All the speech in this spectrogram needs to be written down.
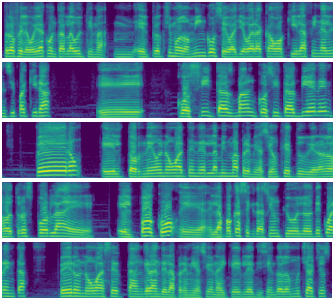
profe, le voy a contar la última. Mm, El próximo domingo se va a llevar a cabo aquí la final en Zipaquirá. Eh, cositas van, cositas vienen, pero el torneo no va a tener la misma premiación que tuvieron los otros por la eh, el poco, eh, la poca aceptación que hubo en los de 40, pero no va a ser tan grande la premiación, hay que irles diciendo a los muchachos,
